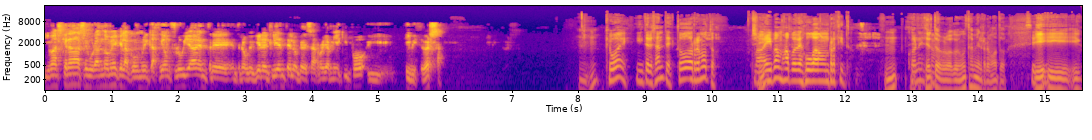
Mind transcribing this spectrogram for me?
y más que nada asegurándome que la comunicación fluya entre, entre lo que quiere el cliente, lo que desarrolla mi equipo y, y viceversa. Qué guay, interesante, todo remoto. Sí. Ahí vamos a poder jugar un ratito. Mm, Con es eso. cierto, lo que me gusta a mí el remoto. Sí, ¿Y, y,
